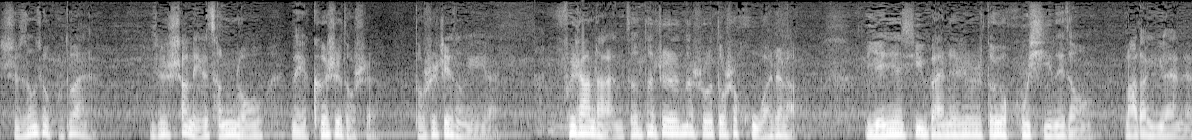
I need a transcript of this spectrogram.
始终就不断。你就是上哪个层楼，哪个科室都是，都是这种医院，非常惨。这那这那时候都是活着了，人家一般的就是都有呼吸那种，拉到医院来。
